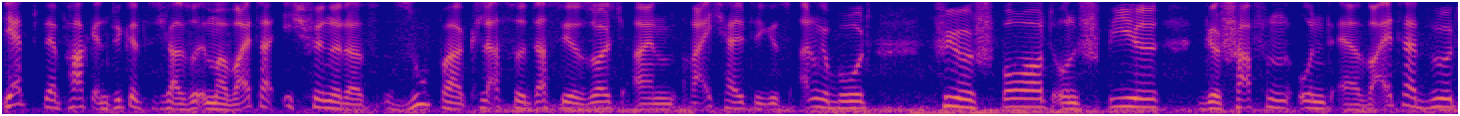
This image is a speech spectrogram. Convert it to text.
Yep, der Park entwickelt sich also immer weiter. Ich finde das super klasse, dass hier solch ein reichhaltiges Angebot für Sport und Spiel geschaffen und erweitert wird.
